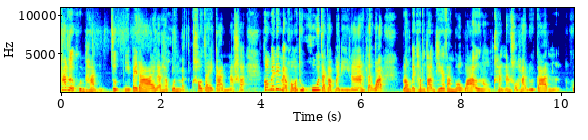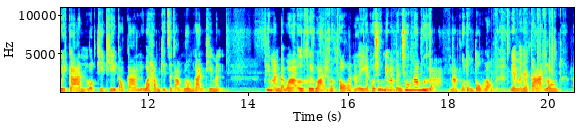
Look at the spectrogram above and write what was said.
ถ้าเกิดคุณผ่านจุดนี้ไปได้แล้วถ้าคุณแบบเข้าใจกันนะคะ ก็ไม่ได้หมายความว่าทุกคู่จะกลับมาดีนะ แต่ว่าลองไปทำตามที่อาจารย์บอกว่าเออลองขันหน้าเข้าหาดูกันคุยกันลดทิฐิต่อกัน หรือว่าทำกิจกรรมร่วมกันที่มันที่มันแบบว่าเออเคยหวานเมื่อก่อนอะไรเงี้ยเพราะช่วงนี้มันเป็นช่วงหน้าเบื่อนะพูดตรงๆลองเปลี่ยนบรรยากาศลองไป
